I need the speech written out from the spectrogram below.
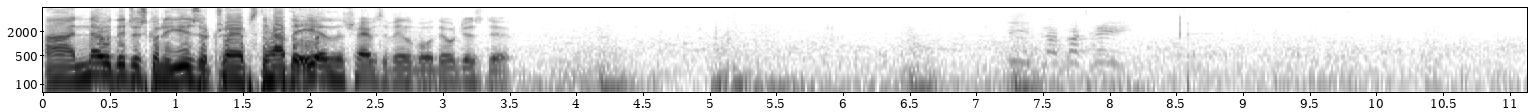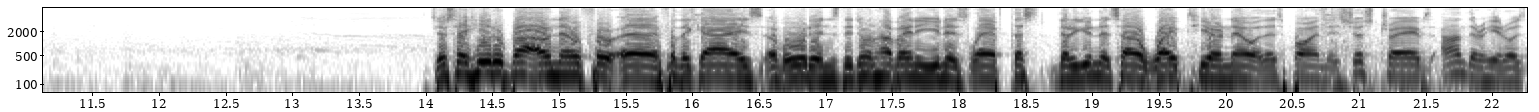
And now they're just going to use their traps. They have the eight of the traps available. They'll just do it. Just a hero battle now for uh, for the guys of Odin's. They don't have any units left. This their units are wiped here now at this point. It's just Trebs and their heroes,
